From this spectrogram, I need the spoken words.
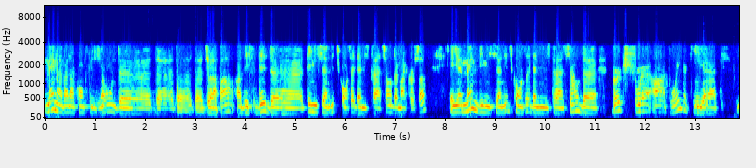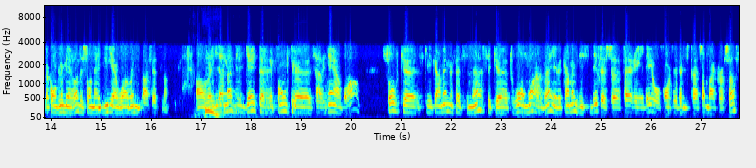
même avant la conclusion de, de, de- du rapport, a décidé de démissionner du conseil d'administration de Microsoft. Et il a même démissionné du conseil d'administration de Berkshire Hathaway, qui est euh, le conglomérat de son ami euh, Warren Buffett. Là. Alors, évidemment, Bill Gates répond que ça n'a rien à voir. Sauf que ce qui est quand même fascinant, c'est que trois mois avant, il avait quand même décidé de se faire aider au conseil d'administration de Microsoft.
